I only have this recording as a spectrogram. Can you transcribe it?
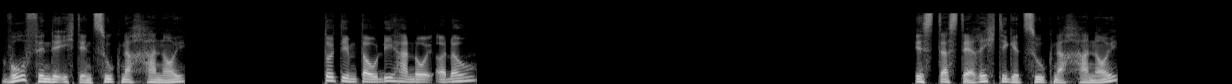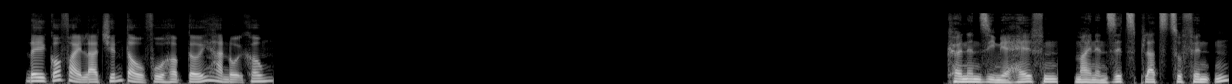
Wo finde ich den Zug nach Hanoi? Tôi tìm tàu đi Hà Nội ở đâu? Ist das der richtige Zug nach Hanoi? Đây có phải là chuyến tàu phù hợp tới Hà Nội không? Können Sie mir helfen, meinen Sitzplatz zu finden?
